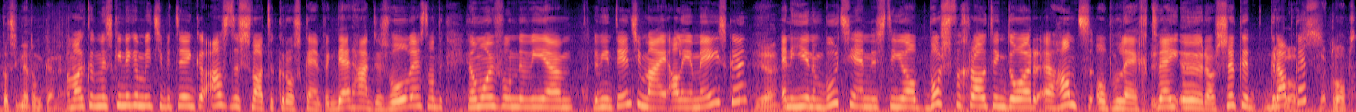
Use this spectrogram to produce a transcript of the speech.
dat ik net ontkennen. Maar het misschien ook een beetje bedenken als de zwarte crosscamping? Daar haak ik dus wel west. Want ik heel mooi vond dat we, ehm, de we intentie mij alleen mensen. En hier een boetje en is die op bosvergroting door eh, handopleg. 2 euro. Zulke Dat grapjes. dat klopt.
